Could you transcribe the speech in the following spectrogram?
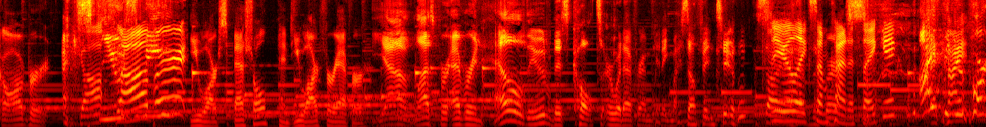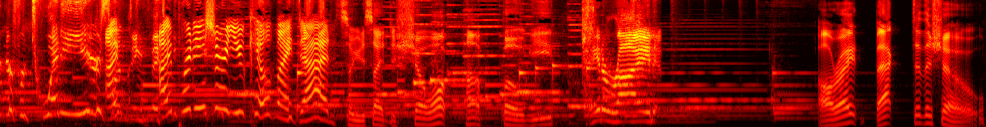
Garbert. Excuse Robert. You are special and you are forever. Yeah, last forever in hell, dude. This cult or whatever I'm getting myself into. So Sorry, I you're have like the some kind of psychic? I've been your partner for 20 years I'm- hunting things. I'm pretty sure you killed my dad. So you decided to show up, huh, bogey? I get a ride. All right, back to the show.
